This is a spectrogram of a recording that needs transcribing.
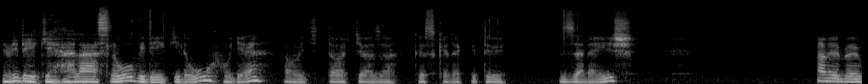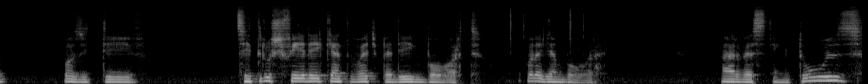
vidéki László, vidéki ló, ugye, ahogy tartja az a közkerekítő zene is, amiben pozitív citrusféléket, vagy pedig bort. Akkor legyen bor. Harvesting Tools,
